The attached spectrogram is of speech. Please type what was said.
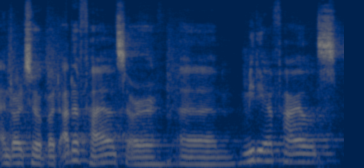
and also about other files or um, media files.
